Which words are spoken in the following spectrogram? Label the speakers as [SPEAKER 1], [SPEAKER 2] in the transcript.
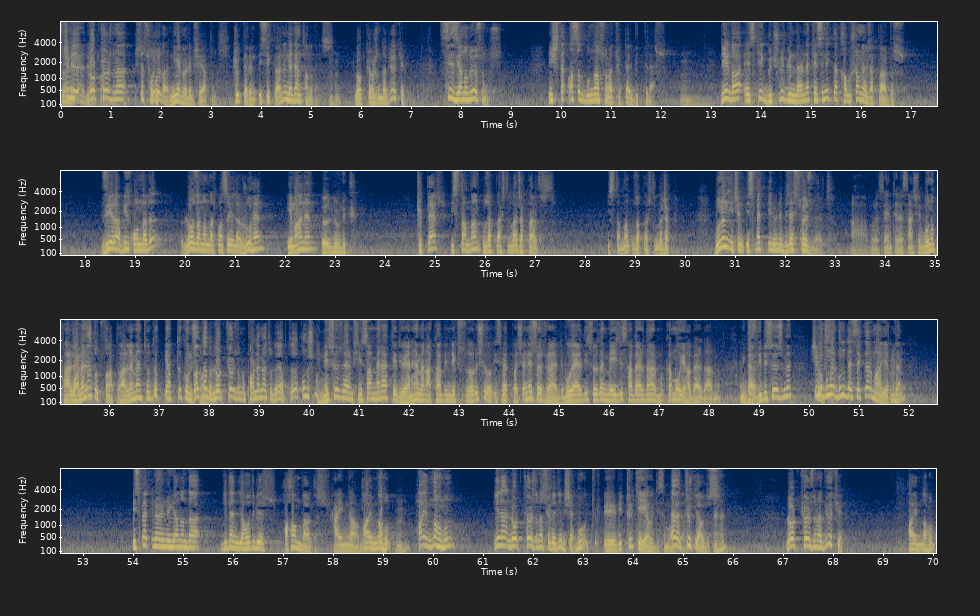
[SPEAKER 1] Şimdi Lord? Curzon'a işte soruyorlar niye böyle bir şey yaptınız? Türklerin istiklalini neden tanıdınız? Lord Curzon da diyor ki siz yanılıyorsunuz. İşte asıl bundan sonra Türkler bittiler. Bir daha eski güçlü günlerine kesinlikle kavuşamayacaklardır. Zira biz onları Lozan Anlaşması'yla ruhen, imanen öldürdük. Türkler İslam'dan uzaklaştırılacaklardır. İslam'dan uzaklaştırılacak. Bunun için İsmet İnönü bize söz verdi.
[SPEAKER 2] Aa, burası enteresan. Şimdi bunu parlament,
[SPEAKER 1] Parlamento tutanakları.
[SPEAKER 2] parlamentoda yaptığı konuşma.
[SPEAKER 1] Tabii tabii Lord Curzon'un parlamentoda yaptığı konuşma.
[SPEAKER 2] E Ne söz vermiş insan merak ediyor. Yani hemen akabindeki soru şu. İsmet Paşa ne söz verdi? Bu verdiği sözden meclis haberdar mı? Kamuoyu haberdar mı? Hani gizli
[SPEAKER 1] Evet.
[SPEAKER 2] bir söz mü?
[SPEAKER 1] Şimdi
[SPEAKER 2] Yoksa-
[SPEAKER 1] bunu bunu destekler mahiyette. İsmet İnönü'nün yanında giden Yahudi bir haham vardır.
[SPEAKER 2] Haim Naum.
[SPEAKER 1] Haim Nahum. Haim Nahum'un yine Lord Curzon'a söylediği bir şey.
[SPEAKER 2] Bu e, bir Türkiye Yahudisi mi?
[SPEAKER 1] Evet Türk Yahudisi. Lord Curzon'a diyor ki Haim Nahum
